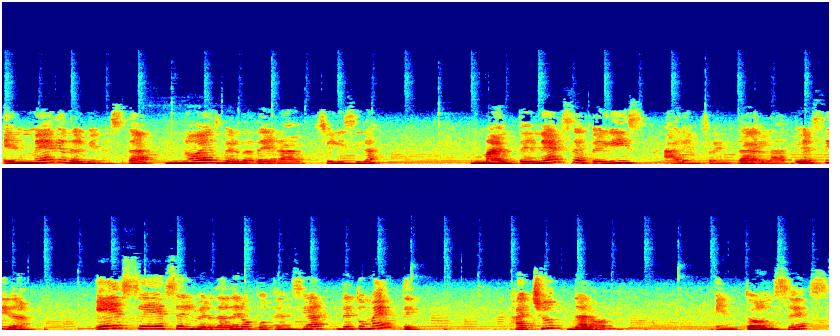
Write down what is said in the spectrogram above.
en medio del bienestar no es verdadera felicidad. Mantenerse feliz al enfrentar la adversidad, ese es el verdadero potencial de tu mente. Hachut Daron. Entonces,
